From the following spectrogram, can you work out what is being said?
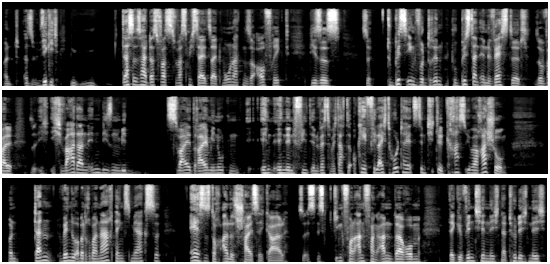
Und also wirklich, das ist halt das, was, was mich seit, seit Monaten so aufregt. Dieses, so, du bist irgendwo drin, du bist dann invested. So, weil so, ich, ich war dann in diesen zwei, drei Minuten in, in den Fiend Investor, weil ich dachte, okay, vielleicht holt er jetzt den Titel, krass, Überraschung. Und dann, wenn du aber drüber nachdenkst, merkst du, ey, es ist doch alles scheißegal. So, es, es ging von Anfang an darum, der gewinnt hier nicht, natürlich nicht.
